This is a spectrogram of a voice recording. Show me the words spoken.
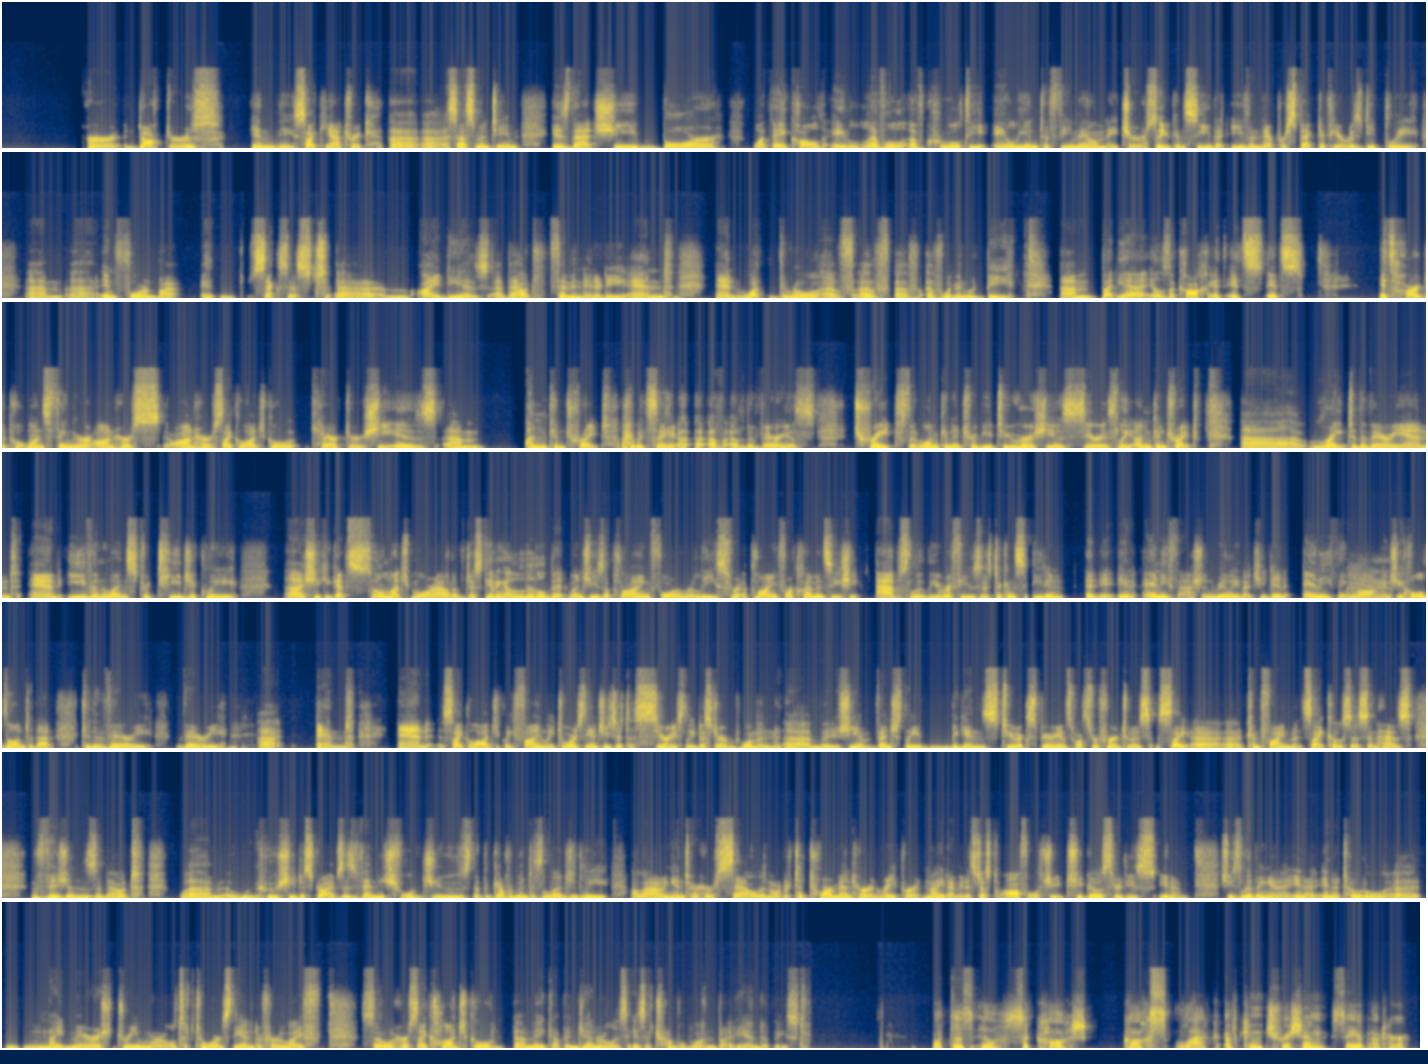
her doctors in the psychiatric uh, uh, assessment team is that she bore what they called a level of cruelty alien to female nature. So you can see that even their perspective here was deeply um, uh, informed by sexist uh, ideas about femininity and and what the role of of of, of women would be. Um, but yeah, Ilse Koch, it, it's it's it's hard to put one's finger on her on her psychological character. She is um, uncontrite, I would say, of, of the various traits that one can attribute to her. She is seriously uncontrite, uh, right to the very end. And even when strategically uh, she could get so much more out of just giving a little bit when she's applying for release, re- applying for clemency. She absolutely refuses to concede in in any fashion, really, that she did anything wrong, and she holds on to that to the very, very uh, end and psychologically finally towards the end she's just a seriously disturbed woman. Uh, she eventually begins to experience what's referred to as uh, uh, confinement psychosis and has visions about um, who she describes as vengeful jews that the government is allegedly allowing into her cell in order to torment her and rape her at night. I mean it's just awful. She she goes through these you know she's living in a in a in a total uh, nightmarish dream world towards the end of her life. So her psychological uh, makeup in general is, is a troubled one by the end, at least. What does Ilse Koch, Koch's lack of contrition say about her?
